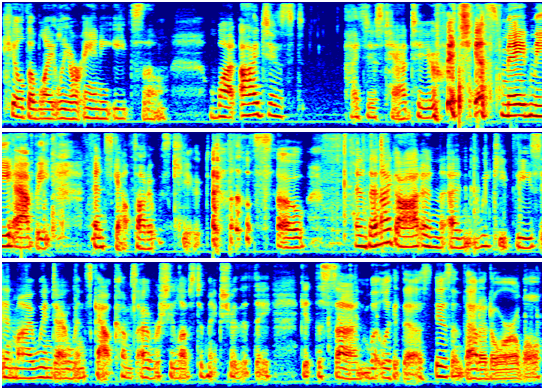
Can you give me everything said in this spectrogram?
kill them lately or Annie eats them. But I just, I just had to. It just made me happy. And Scout thought it was cute. so, and then I got, and, and we keep these in my window when Scout comes over. She loves to make sure that they get the sun. But look at this. Isn't that adorable?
